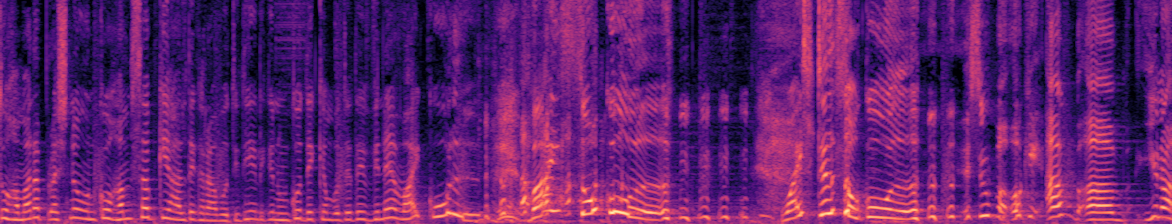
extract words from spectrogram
तो हमारा प्रश्न उनको हम सब की हालतें ख़राब होती थी लेकिन उनको देख के हम बोलते थे Vinay Waikul why so cool why still so cool super okay अब यू नो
